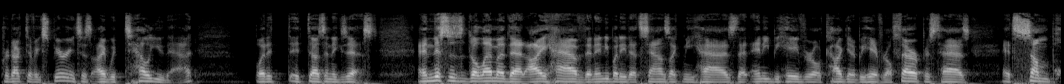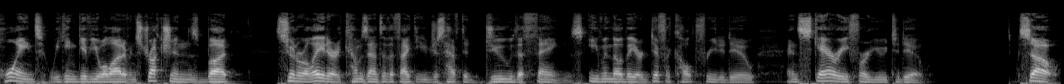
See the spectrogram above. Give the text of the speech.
productive experiences, I would tell you that but it, it doesn't exist. And this is a dilemma that I have, that anybody that sounds like me has, that any behavioral, cognitive behavioral therapist has. At some point, we can give you a lot of instructions, but sooner or later, it comes down to the fact that you just have to do the things, even though they are difficult for you to do and scary for you to do. So,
